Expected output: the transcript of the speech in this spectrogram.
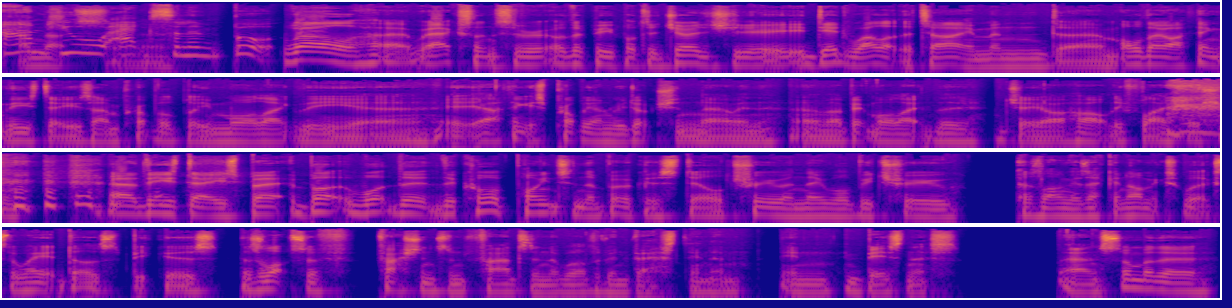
and that's, your uh, excellent book. Well, uh, excellence for other people to judge. It did well at the time, and um, although I think these days I'm probably more like the, uh, I think it's probably on reduction now, and um, a bit more like the J.R. Hartley fly fishing uh, these days. But but what the the core points in the book are still true, and they will be true as long as economics works the way it does, because there's lots of fashions and fads in the world of investing and in, in business, and some of the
